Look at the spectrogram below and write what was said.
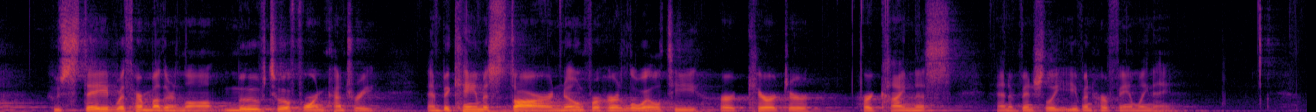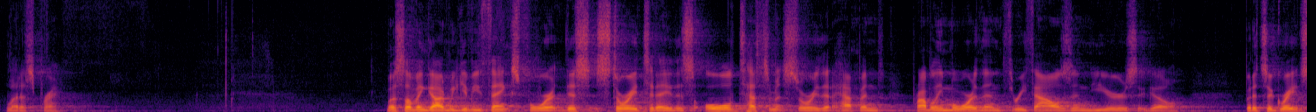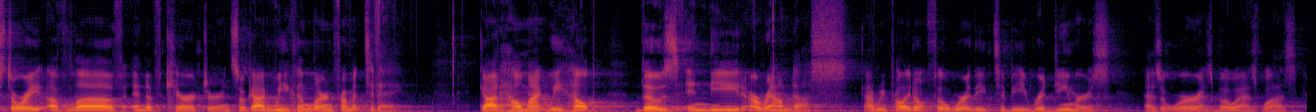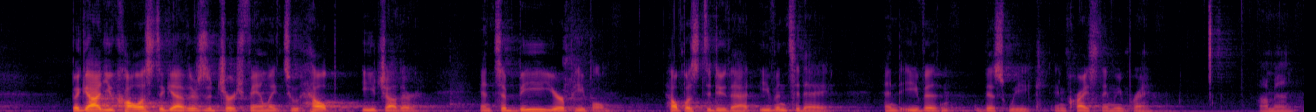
who stayed with her mother in law, moved to a foreign country, and became a star known for her loyalty, her character, her kindness, and eventually even her family name. Let us pray. Most loving God, we give you thanks for this story today, this Old Testament story that happened probably more than 3,000 years ago but it's a great story of love and of character. And so, God, we can learn from it today. God, how might we help those in need around us? God, we probably don't feel worthy to be redeemers, as it were, as Boaz was. But God, you call us together as a church family to help each other and to be your people. Help us to do that even today and even this week. In Christ's name we pray. Amen.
